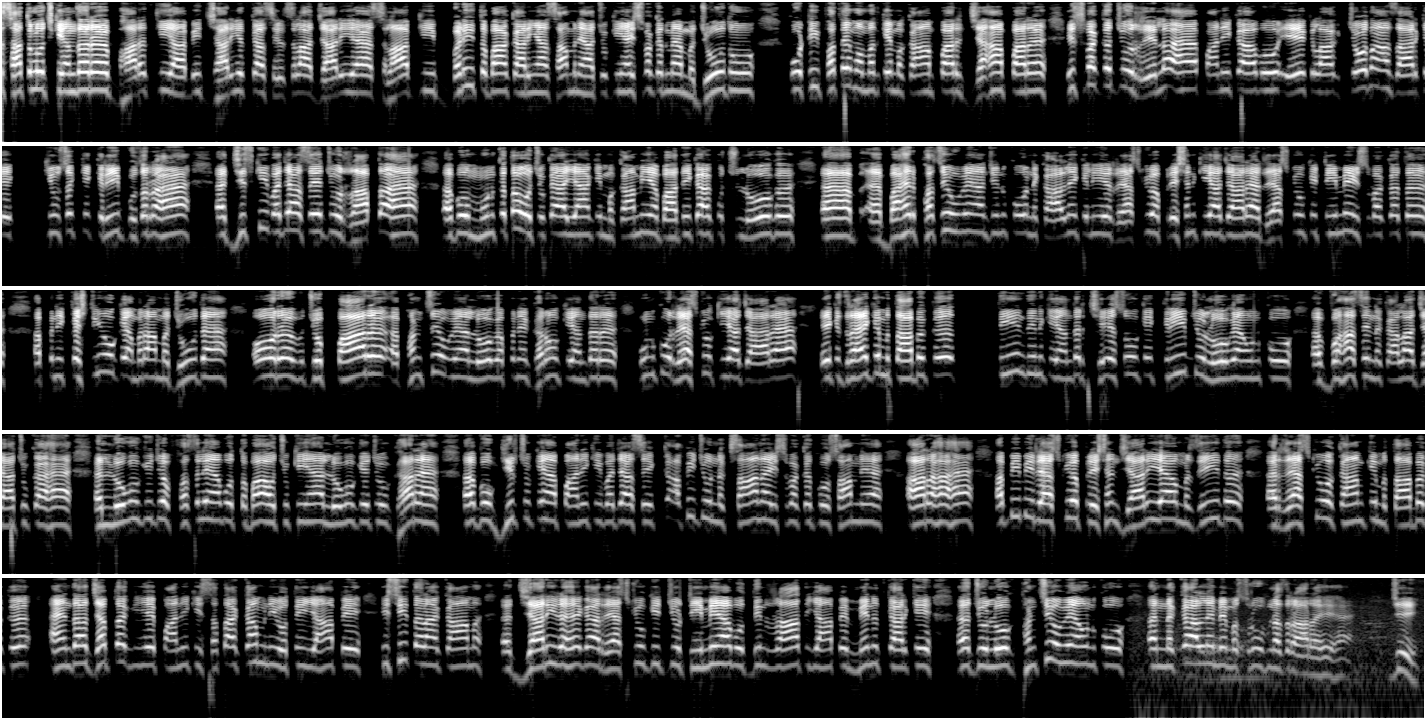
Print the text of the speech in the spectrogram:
सतलुज के अंदर भारत की आबिद जारियत का सिलसिला जारी है। सैलाब की बड़ी तबाहकारियाँ सामने आ चुकी हैं। इस वक्त मैं मौजूद हूँ कोठी फतेह मोहम्मद के मकाम पर, जहाँ पर इस वक्त जो रेला है पानी का, वो एक लाख चौदह हज़ार के क्यूसेक के करीब गुजर रहा है जिसकी वजह से जो रबता है वो मुनकता हो चुका है यहाँ की मकामी आबादी का। कुछ लोग बाहर फंसे हुए हैं जिनको निकालने के लिए रेस्क्यू ऑपरेशन किया जा रहा है। रेस्क्यू की टीमें इस वक्त अपनी कश्तियों के हमरा मौजूद हैं और जो पार फंसे हुए हैं लोग अपने घरों के अंदर, उनको रेस्क्यू किया जा रहा है। एक जराये के मुताबिक तीन दिन के अंदर 600 के करीब जो लोग हैं, उनको वहाँ से निकाला जा चुका है। लोगों की जो फ़सलें हैं, वो तबाह हो चुकी हैं। लोगों के जो घर हैं वो गिर चुके हैं पानी की वजह से। काफ़ी जो नुकसान है, इस वक्त वो सामने आ रहा है। अभी भी रेस्क्यू ऑपरेशन जारी है और मजीद रेस्क्यू काम के मुताबिक आइंदा जब तक ये पानी की सतह कम नहीं होती, यहाँ पे इसी तरह काम जारी रहेगा। रेस्क्यू की जो टीमें हैं, वो दिन रात यहाँ पे मेहनत करके जो लोग फंसे हुए हैं, उनको निकालने में मसरूफ नज़र आ रहे हैं। जी।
